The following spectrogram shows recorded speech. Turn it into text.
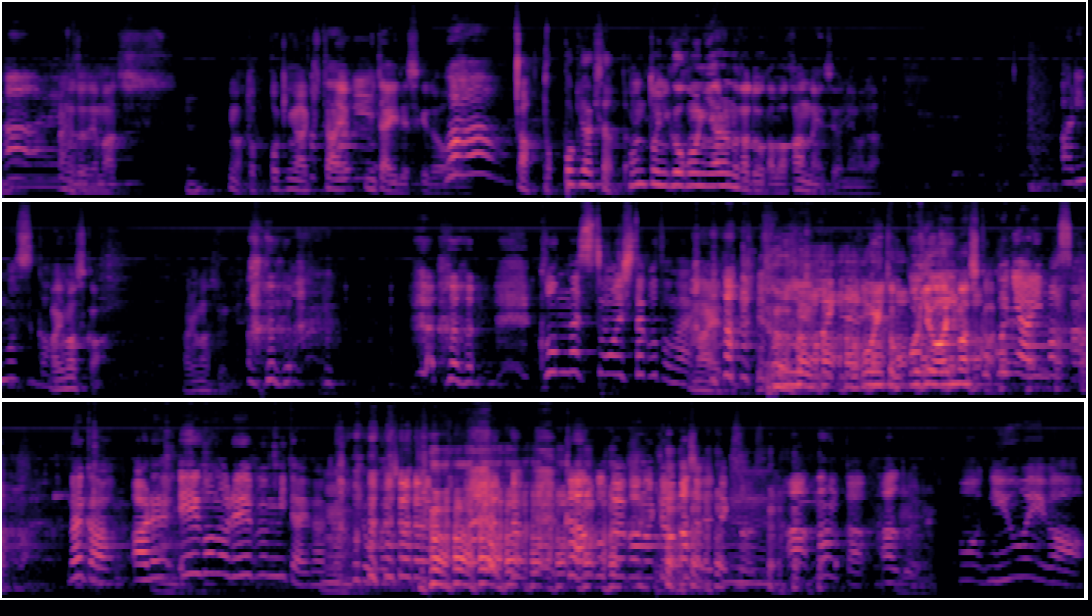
あありがとうございます。うん。今トッポギが来たみたいですけど。わあ。トッポギが来たんだ。本当にここにやるのかどうかわかんないですよねまだ。あありますか？ありますか？ありますよね。こんな質問したことない。ないです。ここにここにトッポギはありますか？ここにありますか？なんかあれ英語の例文みたいなんかうん。教科書、韓国語の教科書出てきそうです。うん。あなんかある。うん。お匂いが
